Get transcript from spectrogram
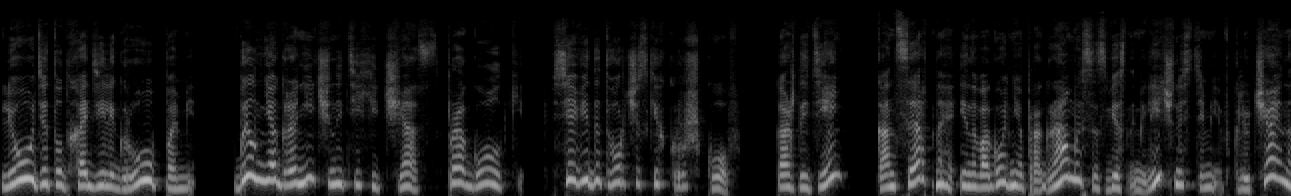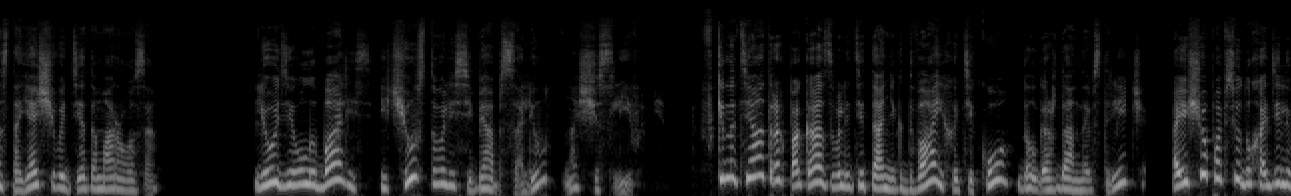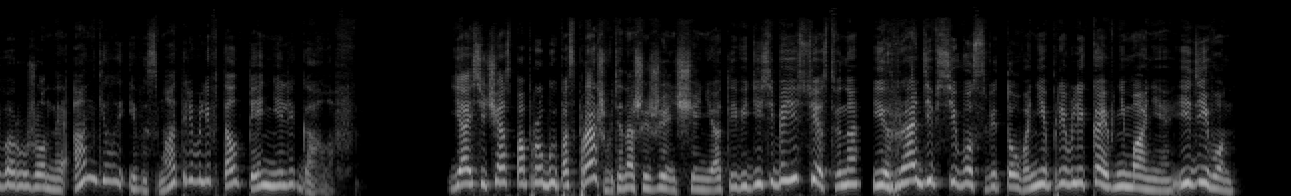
Люди тут ходили группами, был неограниченный тихий час, прогулки, все виды творческих кружков. Каждый день концертная и новогодняя программы с известными личностями, включая настоящего Деда Мороза. Люди улыбались и чувствовали себя абсолютно счастливыми. В кинотеатрах показывали «Титаник 2» и «Хатико», «Долгожданная встреча», а еще повсюду ходили вооруженные ангелы и высматривали в толпе нелегалов. «Я сейчас попробую поспрашивать о нашей женщине, а ты веди себя естественно и ради всего святого не привлекай внимания. Иди вон!»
